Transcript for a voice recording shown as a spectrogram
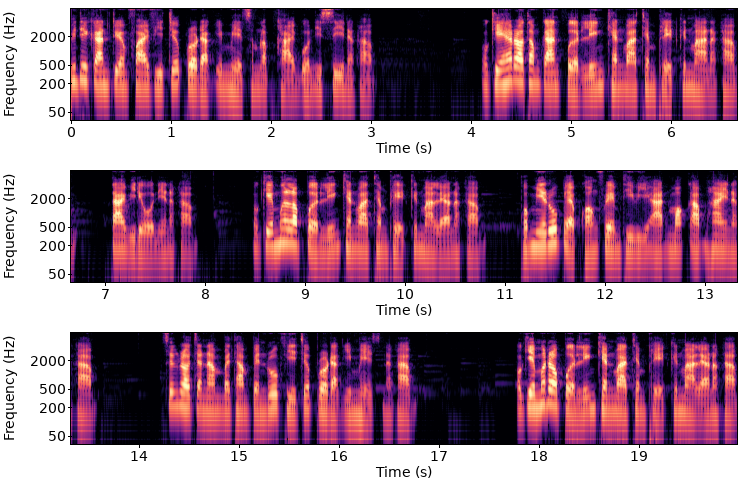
วิธีการเตรียมไฟล์ Feature Product Image สำหรับขายบน Easy นะครับ โอเค ให้เราทำการเปิดลิงก์ Canva Template ขึ้นมานะครับ ใต้วิดีโอนี้นะครับ โอเค เมื่อเราเปิดลิงก์ Canva Template ขึ้นมาแล้วนะครับ ผมมีรูปแบบของ Frame TV Art Mockup ให้นะครับ ซึ่งเราจะนำไปทำเป็นรูป Feature Product Image นะครับ โอเค เมื่อเราเปิดลิงก์ Canva Template ขึ้นมาแล้วนะครับ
